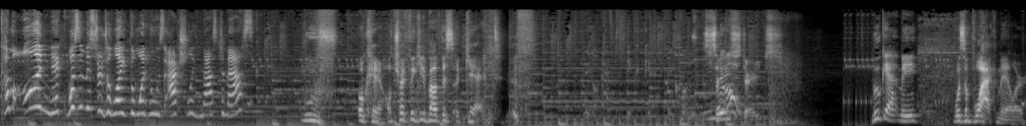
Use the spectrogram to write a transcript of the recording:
Come on, Nick. Wasn't Mr. DeLite the one who was actually Mask DeMasque? Oof. Okay, I'll try thinking about this again. we don't have to think again because we Say know. states. Luke Atmey was a blackmailer.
